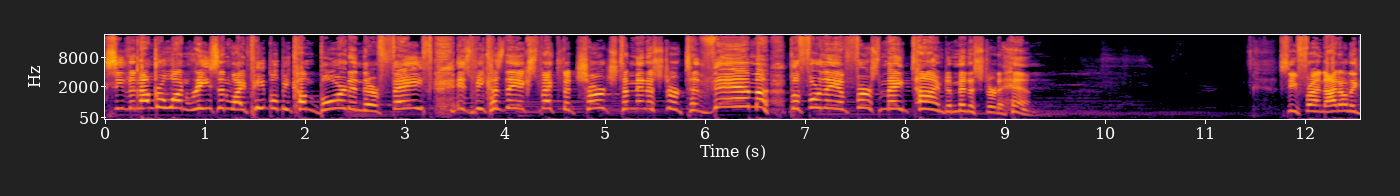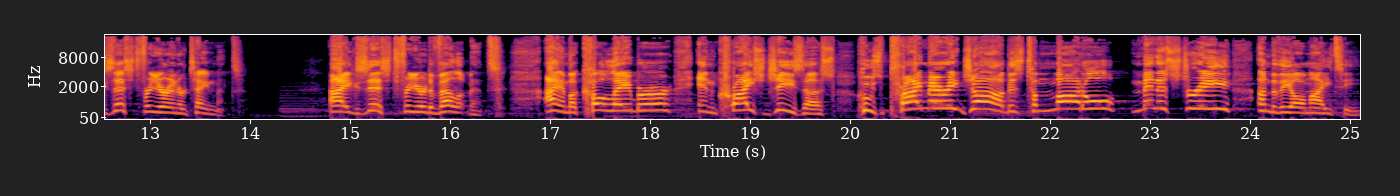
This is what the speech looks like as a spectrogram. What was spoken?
See, the number one reason why people become bored in their faith is because they expect the church church to minister to them before they have first made time to minister to Him. See, friend, I don't exist for your entertainment. I exist for your development. I am a co laborer in Christ Jesus whose primary job is to model ministry unto the Almighty.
